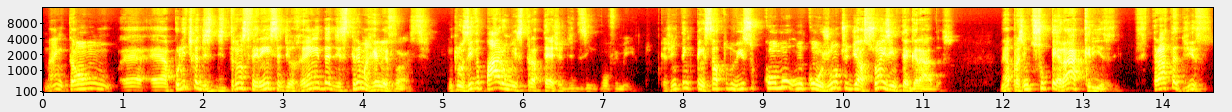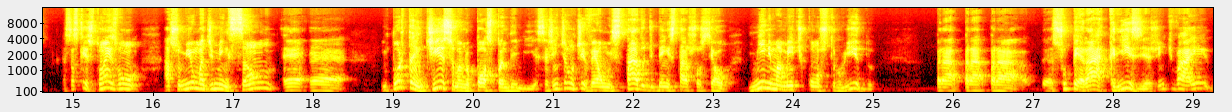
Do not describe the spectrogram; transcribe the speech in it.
Né? Então, é, é a política de, de transferência de renda é de extrema relevância, inclusive para uma estratégia de desenvolvimento. Porque a gente tem que pensar tudo isso como um conjunto de ações integradas, né, para a gente superar a crise. Se trata disso. Essas questões vão assumir uma dimensão é, é, importantíssima no pós-pandemia. Se a gente não tiver um estado de bem-estar social minimamente construído para é, superar a crise, a gente vai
